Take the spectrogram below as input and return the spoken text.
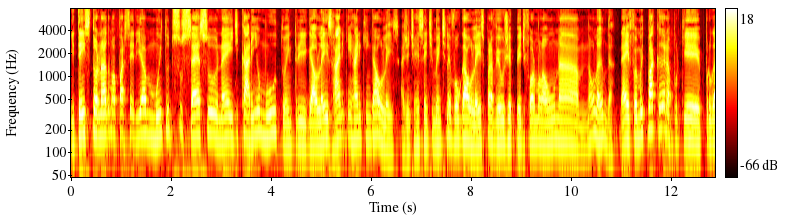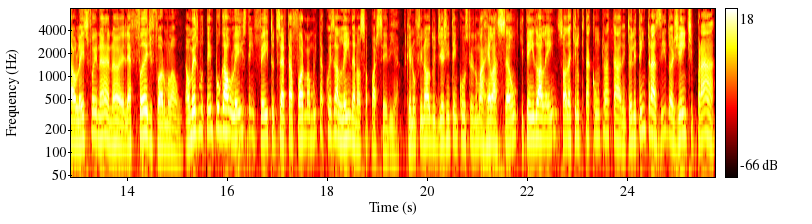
e tem se tornado uma parceria muito de sucesso né, e de carinho mútuo entre Gaulês, Heineken e Heineken Gaulês. A gente recentemente levou o Gaulês para ver o GP de Fórmula 1 na, na Holanda. Né, e foi muito bacana, porque pro Gaulês foi, né, não, ele é fã de Fórmula 1. Ao mesmo tempo, o Gaulês tem feito, de certa forma, muita coisa além da nossa parceria. Porque no final do dia a gente tem construído uma relação que tem ido além só daquilo que está contratado. Então ele tem trazido a gente para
